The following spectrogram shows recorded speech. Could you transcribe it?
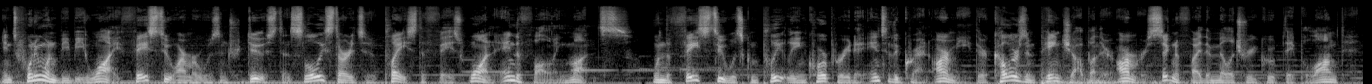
In 21BBY, Phase 2 armor was introduced and slowly started to replace the Phase 1 in the following months. When the Phase 2 was completely incorporated into the Grand Army, their colors and paint job on their armor signified the military group they belonged in.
